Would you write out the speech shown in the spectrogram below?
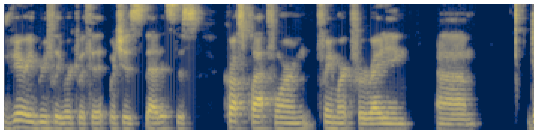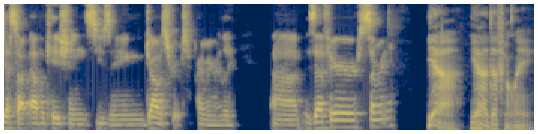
very briefly worked with it, which is that it's this cross-platform framework for writing um, desktop applications using JavaScript primarily. Uh, is that fair summary? Yeah, yeah, definitely.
